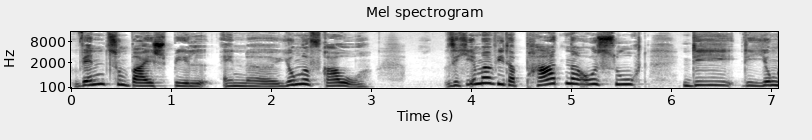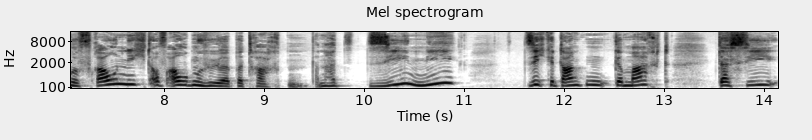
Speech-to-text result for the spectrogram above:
wenn zum Beispiel eine junge Frau sich immer wieder Partner aussucht, die die junge Frau nicht auf Augenhöhe betrachten, dann hat sie nie sich Gedanken gemacht, dass sie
